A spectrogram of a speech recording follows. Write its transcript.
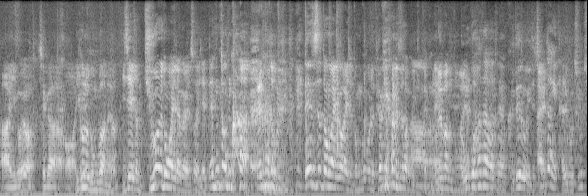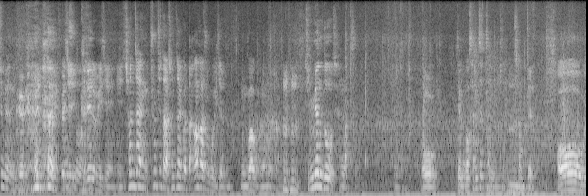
아 이거요 제가 어, 이걸로 농구하나요? 이제 좀 dual 동아리라고 해서 이제 댄동과 댄동 댄스 동아리와 이제 농구부를 병행하면서 하고 아, 있기 때문에 노래방 동아리. 농구 하다가 그냥 그대로 이제. 천장에 달고 춤추면 그, 그, 그렇지 댄스도. 그대로 이제 이 천장 춤추다가 천장 거 따가가지고 이제 농구하고 그런 거죠. 뒷면도 잘 났어요. 오 되게 뭔가 산뜻한 느낌. 음. 잔뜩. 오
